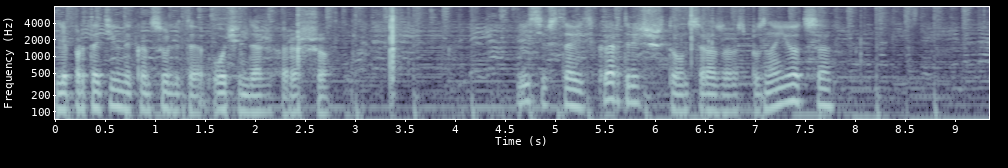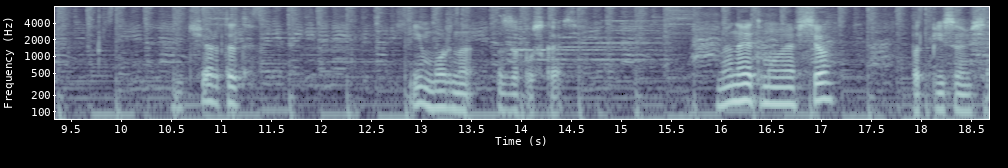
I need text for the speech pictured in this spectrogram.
для портативной консоли это очень даже хорошо. Если вставить картридж, то он сразу распознается. Uncharted. И можно запускать. Ну и на этом у меня все. Подписываемся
